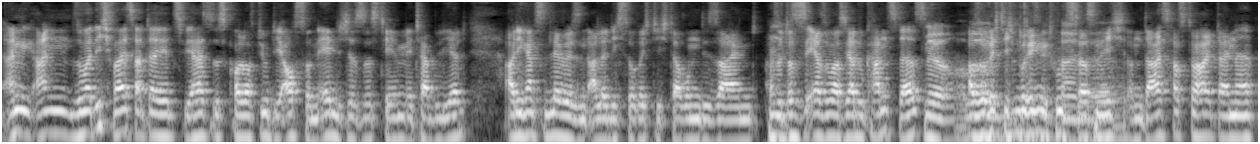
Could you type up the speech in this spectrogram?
an, an, soweit ich weiß, hat er jetzt, wie heißt es, Call of Duty auch so ein ähnliches System etabliert. Aber die ganzen Level sind alle nicht so richtig darum designt. Also das ist eher sowas, ja, du kannst das. Ja, aber also richtig bringen tut's das ja. nicht. Und da hast du halt deine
